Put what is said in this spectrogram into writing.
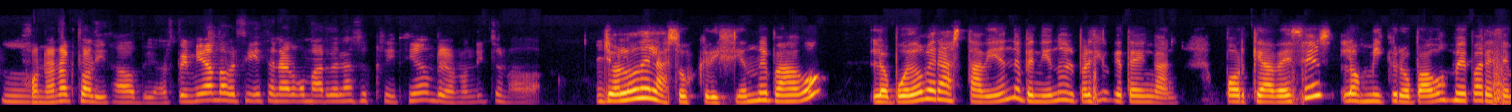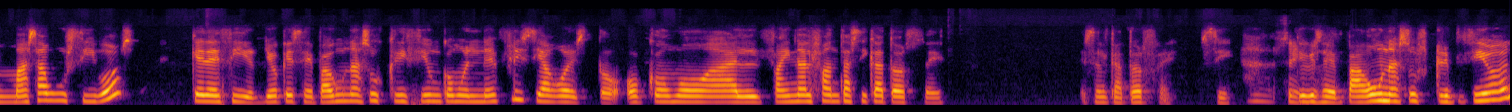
mm. Jo, no han actualizado, tío. Estoy mirando a ver si dicen algo más de la suscripción, pero no han dicho nada. Yo lo de la suscripción de pago lo puedo ver hasta bien dependiendo del precio que tengan, porque a veces los micropagos me parecen más abusivos que decir, yo que sé, pago una suscripción como el Netflix y hago esto, o como al Final Fantasy XIV. Es el 14, sí. Sí. Yo que sé, pago una suscripción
